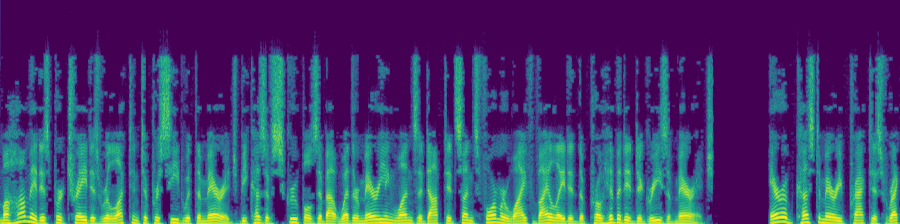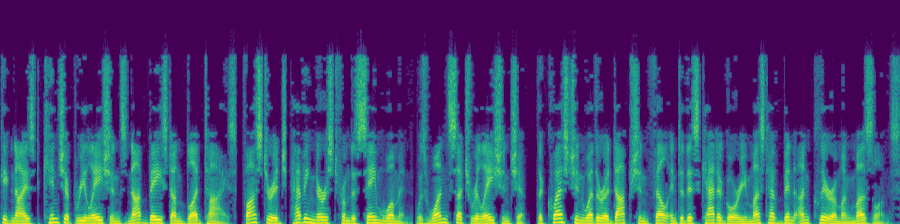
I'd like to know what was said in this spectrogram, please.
Muhammad is portrayed as reluctant to proceed with the marriage because of scruples about whether marrying one's adopted son's former wife violated the prohibited degrees of marriage. Arab customary practice recognized kinship relations not based on blood ties. Fosterage having nursed from the same woman was one such relationship. The question whether adoption fell into this category must have been unclear among Muslims.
